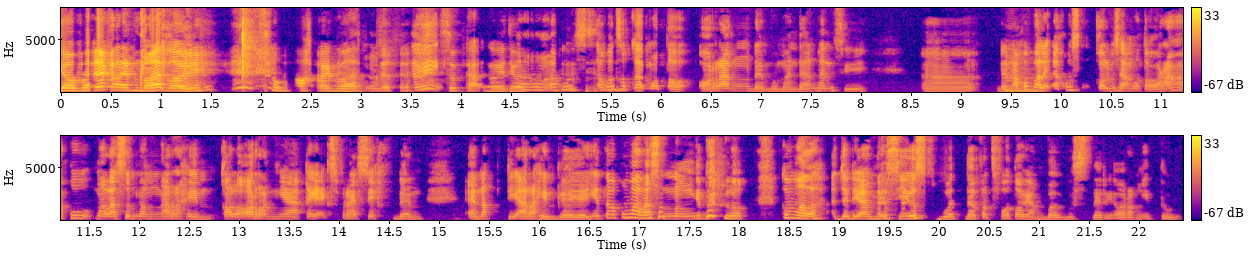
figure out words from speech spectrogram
Jawabannya keren banget loh ini. Sumpah keren banget. Tapi suka gue jawab. Uh, aku aku suka moto orang dan pemandangan sih. Uh, dan hmm. aku paling aku kalau misalnya moto orang aku malah seneng ngarahin kalau orangnya kayak ekspresif dan enak diarahin gayanya tuh aku malah seneng gitu loh aku malah jadi ambisius buat dapat foto yang bagus dari orang itu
